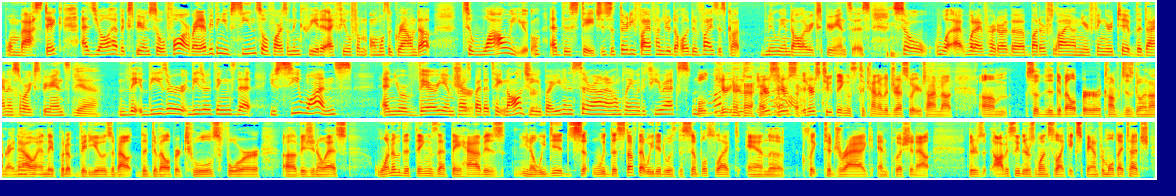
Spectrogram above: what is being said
bombastic as y'all have experienced so far, right? Everything you've seen so far is something created, I feel, from almost the ground up to wow you at this stage. It's a $3,500 device. It's got million dollar experiences. Mm-hmm. So what what I've heard are the butterfly on your fingertip, the dinosaur mm-hmm. experience. Yeah. They, these are these are things that you see once. And you're very impressed Sure. by the technology, Sure. but you're going to sit around at home playing with a T Rex? Well, here, here's, here's here's here's two things to kind of address what you're talking about. Um, so the developer conference is going on right now, and they put up videos about the developer tools for uh, Vision OS. One of the things that they have is, you know, we did with the stuff that we did was the simple select and the click to drag and push it out. There's obviously there's ones to like expand for multi touch.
